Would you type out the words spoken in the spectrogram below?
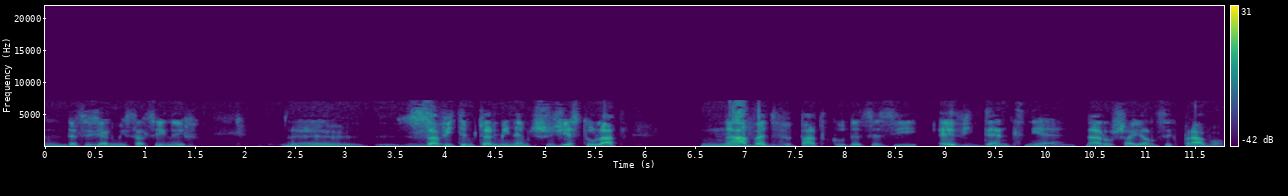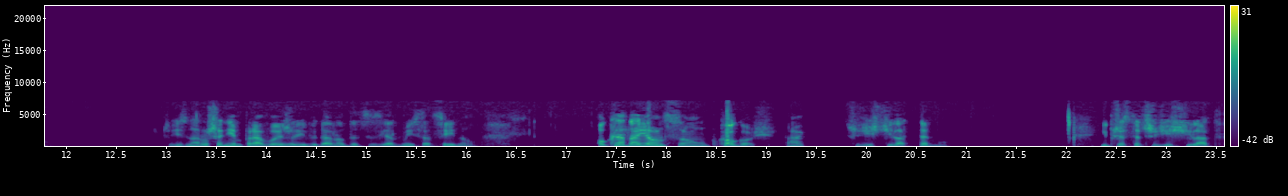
decyzji administracyjnych e, z zawitym terminem 30 lat nawet w wypadku decyzji ewidentnie naruszających prawo. Czyli z naruszeniem prawa, jeżeli wydano decyzję administracyjną, okradającą kogoś, tak? 30 lat temu. I przez te 30 lat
